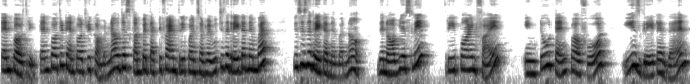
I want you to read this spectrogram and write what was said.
10 power 3. 10 power 3, 10 power 3 common. Now just compare 35 and 3.75. Which is the greater number? This is the greater number. No. Then obviously 3.5 into 10 power 4 is greater than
